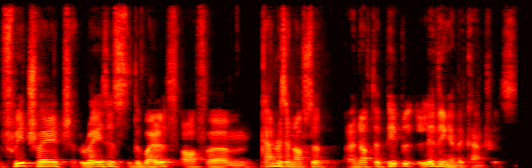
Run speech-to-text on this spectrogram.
Free trade raises the wealth of um, countries and of the, and of the people living in the countries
